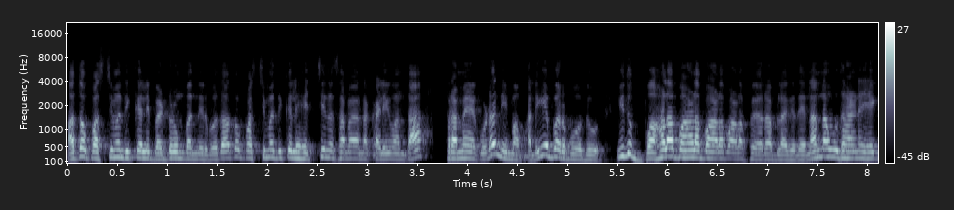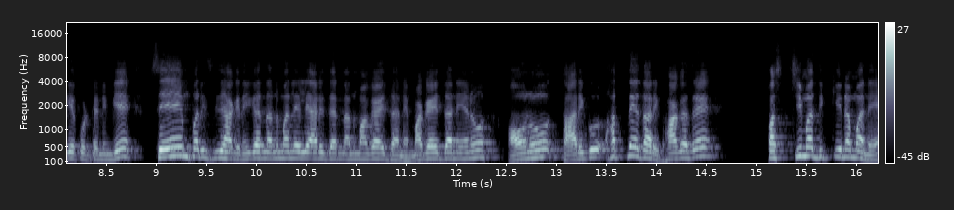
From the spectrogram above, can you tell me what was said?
ಅಥವಾ ಪಶ್ಚಿಮ ದಿಕ್ಕಲ್ಲಿ ಬೆಡ್ರೂಮ್ ಬಂದಿರ್ಬೋದು. ಅಥವಾ ಪಶ್ಚಿಮ ದಿಕ್ಕಲ್ಲಿ ಹೆಚ್ಚಿನ ಸಮಯವನ್ನು ಕಳೆಯುವಂತ ಪ್ರಮೇಯ ಕೂಡ ನಿಮ್ಮ ಪಾಲಿಗೆ ಬರ್ಬೋದು. ಇದು ಬಹಳ ಬಹಳ ಬಹಳ ಬಹಳ ಫೇವರಬಲ್ ಆಗಿದೆ. ನನ್ನ ಉದಾಹರಣೆ ಹೇಗೆ ಕೊಟ್ಟೆ ನಿಮ್ಗೆ? ಸೇಮ್ ಪರಿಸ್ಥಿತಿ ಹಾಗೆ. ಈಗ ನನ್ನ ಮನೆಯಲ್ಲಿ ಯಾರಿದ್ದಾರೆ? ನನ್ನ ಮಗ ಇದ್ದಾನೆ. ಮಗ ಇದ್ದಾನೆ ಏನು? ಅವನು ತಾರೀಕು ಹತ್ತನೇ ತಾರೀಕು. ಹಾಗಾದ್ರೆ ಪಶ್ಚಿಮ ದಿಕ್ಕಿನ ಮನೆ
